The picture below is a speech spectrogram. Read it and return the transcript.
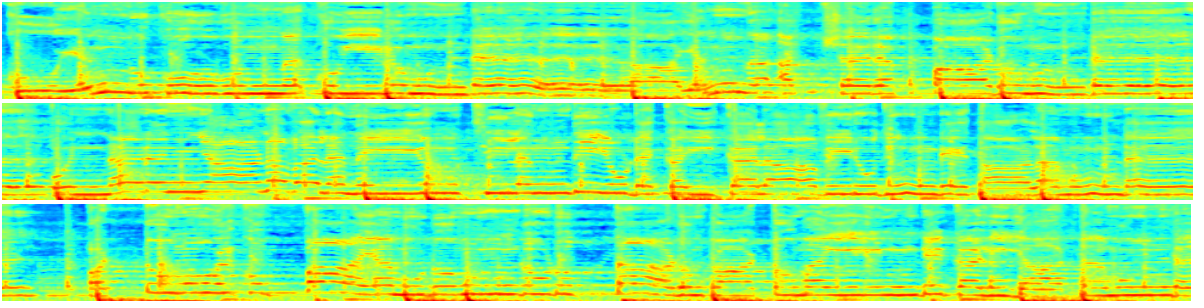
കൂയെന്നു കൂവുന്ന കുയിലുമുണ്ട്. ആയെന്ന അക്ഷരപ്പാടുമുണ്ട്. ചിലന്തിയുടെ താളമുണ്ട്. താളമുണ്ട് പട്ടുനൂൽ കുപ്പായമുടുമുണ്ടുടുത്താടും കാട്ടുമയിലിന്റെ കളിയാട്ടമുണ്ട്.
